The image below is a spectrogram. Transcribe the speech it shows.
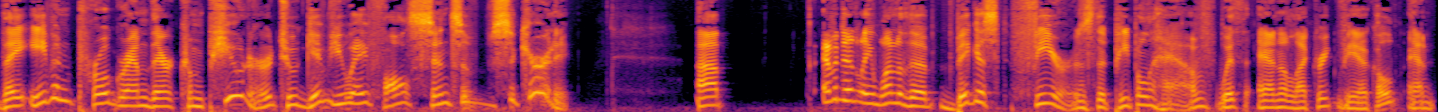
they even programmed their computer to give you a false sense of security. Uh, evidently, one of the biggest fears that people have with an electric vehicle, and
